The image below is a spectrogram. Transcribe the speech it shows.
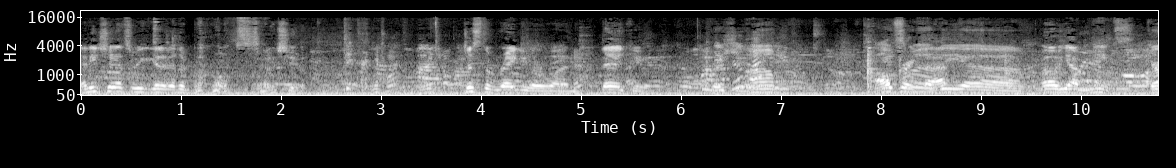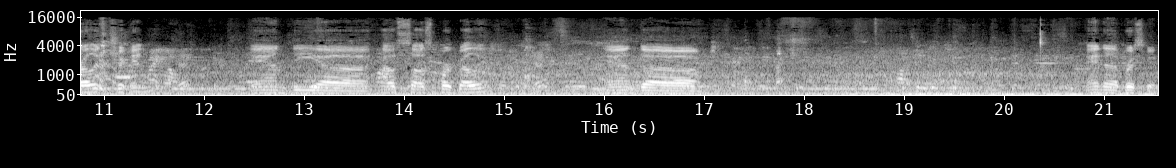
Any chance we can get another bowl of soju? Which one? Just the regular one. Thank you. Appreciate it. Um, I'll get some drink of that. the uh, Oh yeah, meats. garlic chicken and the uh, house sauce pork belly and uh, and uh, brisket.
